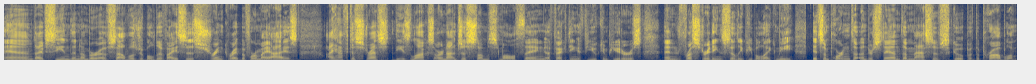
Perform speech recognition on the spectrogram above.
and I've seen the number of salvageable devices shrink right before my eyes. I have to stress these locks are not just some small thing affecting a few computers and frustrating silly people like me. It's important to understand the massive scope of the problem.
